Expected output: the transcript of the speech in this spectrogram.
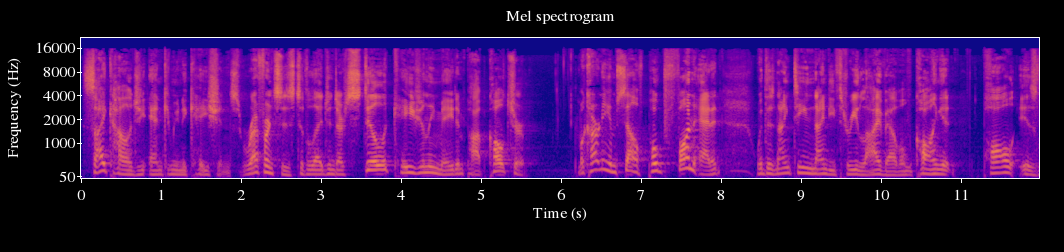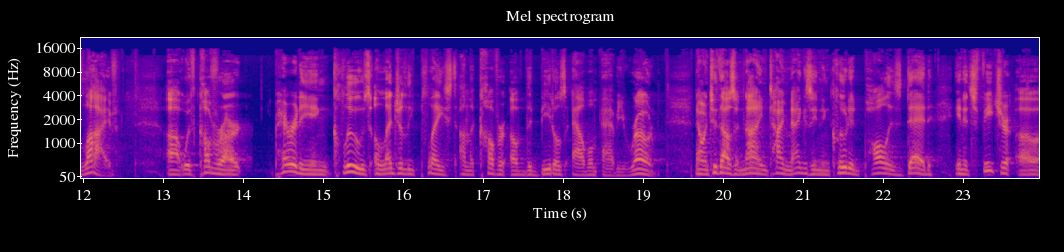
psychology, and communications. References to the legend are still occasionally made in pop culture. McCartney himself poked fun at it with his 1993 live album, calling it Paul is Live, uh, with cover art parodying clues allegedly placed on the cover of the Beatles album Abbey Road. Now, in 2009, Time magazine included Paul is Dead in its feature uh,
